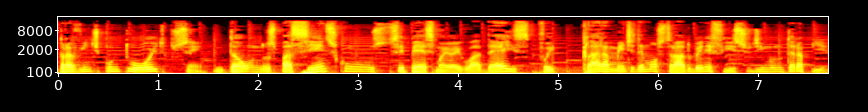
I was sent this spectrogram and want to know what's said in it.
para 20,8%. Então, nos pacientes com CPS maior ou igual a 10, foi claramente demonstrado o benefício de imunoterapia.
